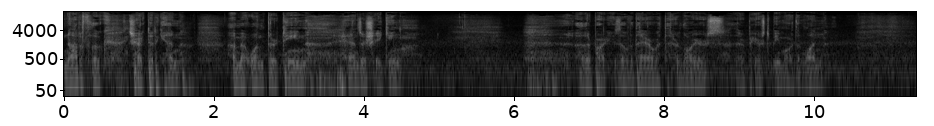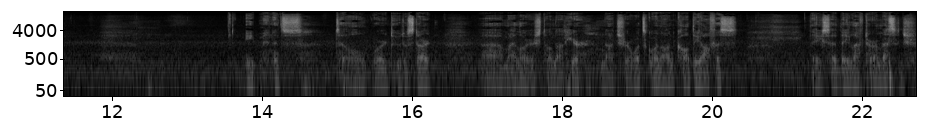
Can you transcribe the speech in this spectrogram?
Not a fluke. Checked it again. I'm at 113. Hands are shaking. Other parties over there with their lawyers. There appears to be more than one. Eight minutes till we're due to start. Uh, my lawyer's still not here. Not sure what's going on. Called the office. They said they left her a message.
